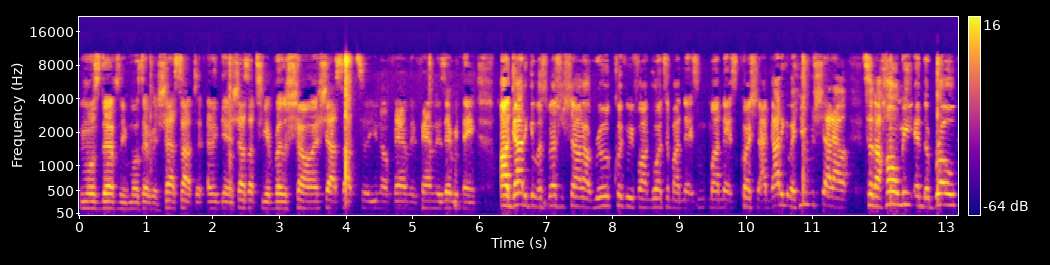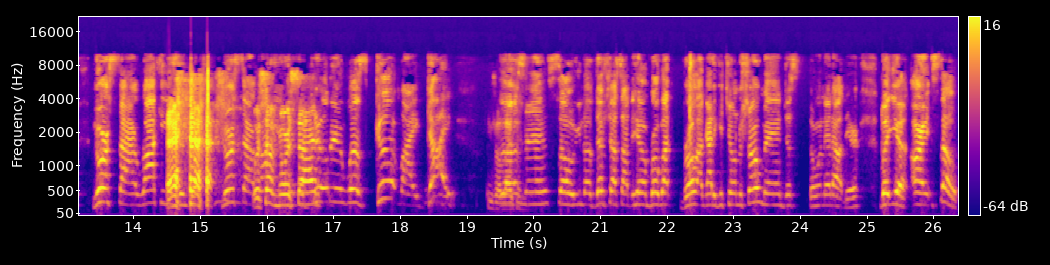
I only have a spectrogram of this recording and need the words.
Most definitely, most definitely. Shouts out to and again, shouts out to your brother Sean. Shouts out to you know family. Family is everything. I got to give a special shout out real quickly before I go into my next my next question. I got to give a huge shout out to the homie and the bro Northside Rocky. Northside. What's Rocky up, Northside? Building was good, my guy. He's a you know legend. What I'm saying? So, you know, death shouts out to him, bro. But, bro, I got to get you on the show, man. Just throwing that out there. But yeah, all right. So,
